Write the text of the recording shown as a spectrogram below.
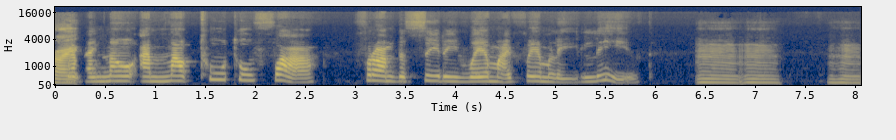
but I know I'm not too too far from the city where my family lived. Mm-hmm. Mm-hmm.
